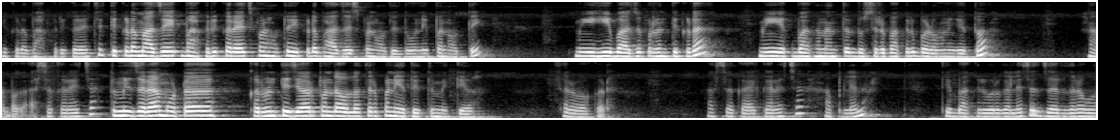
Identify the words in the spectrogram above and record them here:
इकडं भाकरी करायची. तिकडं माझं एक भाकरी करायचं पण होतं इकडं भाजायचं पण होते दोन्ही पण होते. मी ही बाजूपर्यंत तिकडं मी एक भाग नंतर दुसरं भाकरी बडवून घेतो. हां बघा असं करायचं. तुम्ही जरा मोठं करून त्याच्यावर पण लावला तर पण येते तुम्ही ते सर्वकडं. असं काय करायचं आपल्याला ते भाकरीवर घालायचं जर जरा व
